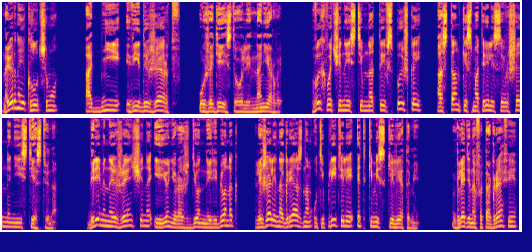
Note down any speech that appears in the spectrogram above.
Наверное, и к лучшему. Одни виды жертв уже действовали на нервы. Выхваченные из темноты вспышкой, останки смотрели совершенно неестественно. Беременная женщина и ее нерожденный ребенок лежали на грязном утеплителе этакими скелетами. Глядя на фотографии,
